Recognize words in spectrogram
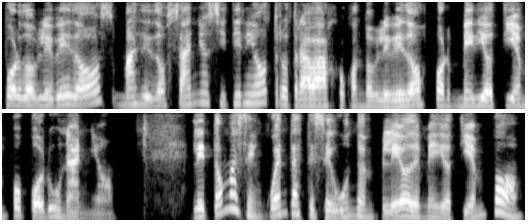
por W2 más de dos años y tiene otro trabajo con W2 por medio tiempo por un año. ¿Le tomas en cuenta este segundo empleo de medio tiempo?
